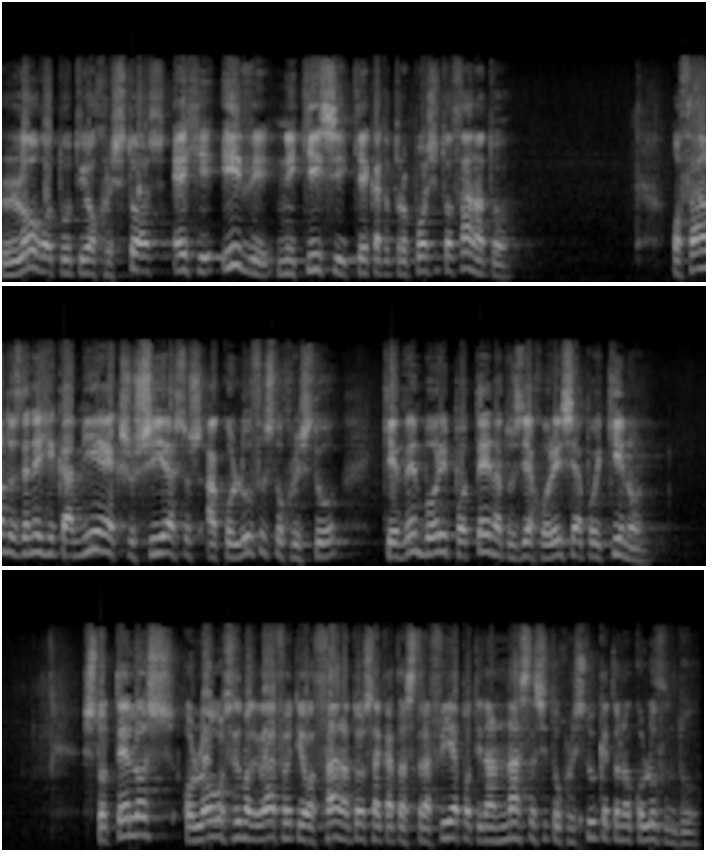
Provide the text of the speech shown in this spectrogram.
Λόγω του ότι ο Χριστός έχει ήδη νικήσει και κατατροπώσει το θάνατο. Ο θάνατος δεν έχει καμία εξουσία στους ακολούθους του Χριστού και δεν μπορεί ποτέ να τους διαχωρίσει από εκείνον. Στο τέλος ο λόγος του μας γράφει ότι ο θάνατος θα καταστραφεί από την Ανάσταση του Χριστού και των ακολούθων Του.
